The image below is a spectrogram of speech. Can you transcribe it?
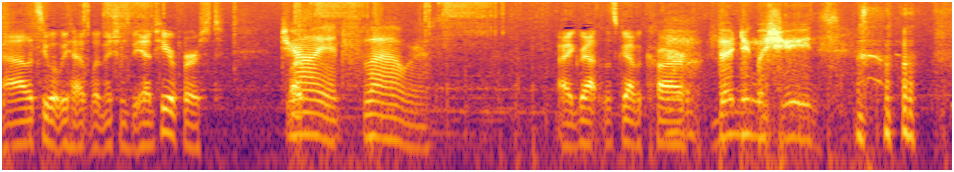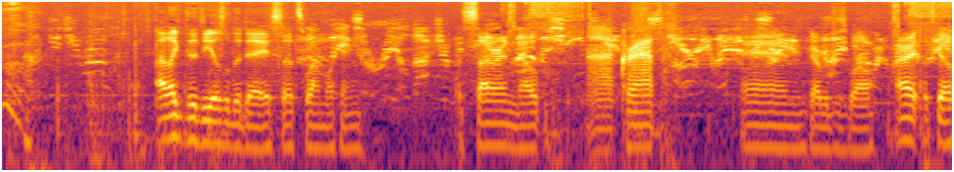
Uh, let's see what we have, what missions we have here first. Giant flowers. Alright, grab, let's grab a car. Vending machines. I like the deals of the day, so that's why I'm looking. A siren, nope. Ah, crap. And garbage as well. Alright, let's go.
